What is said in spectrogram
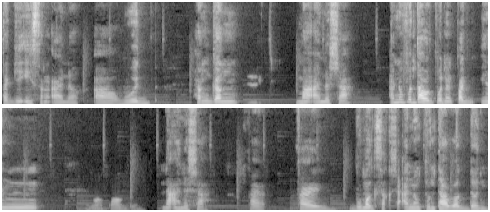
tagi-isang ano, uh, wood hanggang maano siya. Ano po tawag po nun? Pag in... Ano tawag dun? Na ano siya? Pa, pag bumagsak siya. Anong pong tawag dun?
